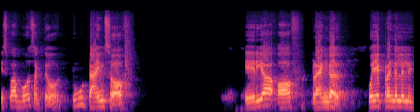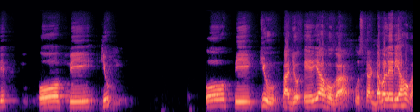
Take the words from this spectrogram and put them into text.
इसको आप बोल सकते हो two times of area of triangle कोई एक ट्रायंगल ले लीजिए। O P Q O P Q का जो एरिया होगा, उसका डबल एरिया होगा।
